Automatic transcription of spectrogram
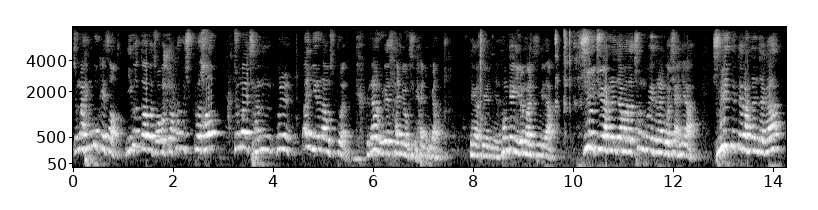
정말 행복해서 이것도 하고 저것도 하고 싶어서 정말 잠을 빨리 일어나고 싶은 그날 우리의 삶의 모습이 아닌가 생각되어집니다. 성경에 이런 말이 있습니다. 주여 주여 하는 자마다 천국에 들어가는 것이 아니라 주의 뜻대로 하는 자가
